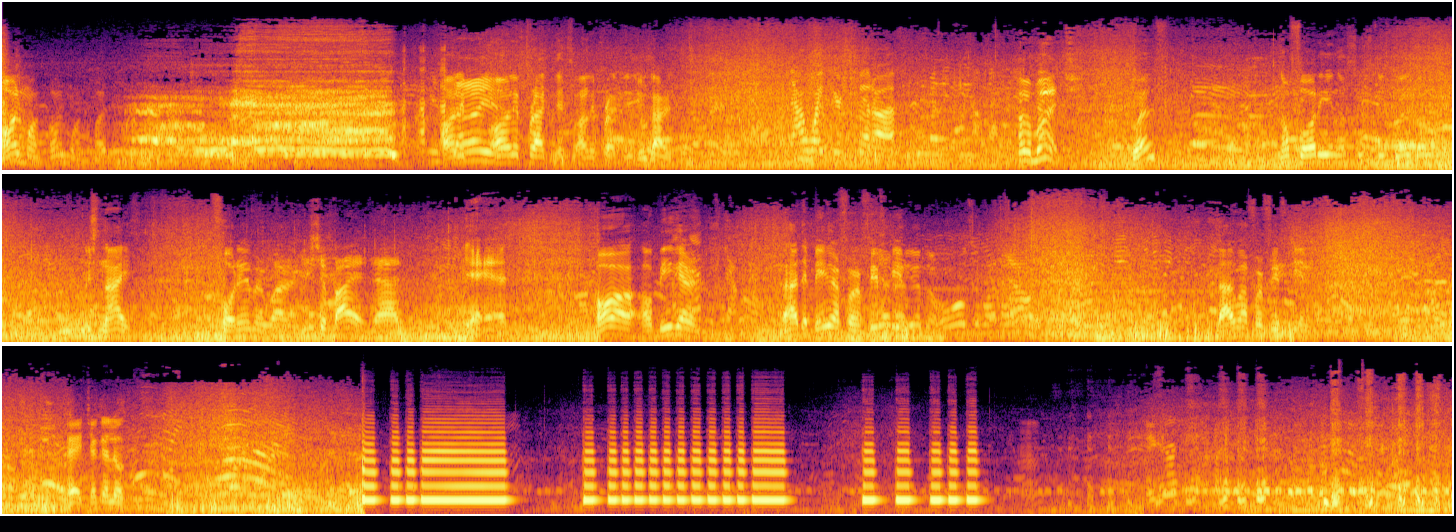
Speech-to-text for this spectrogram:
Almost, almost. only practice, only practice. You got it. Now wipe your spit off. How much? 12? No 40, no 60, 12 dollars. Mm. It's nice. Forever warranty. You should buy it, Dad. Yes. Oh, or bigger. I had the bigger for 15. You the holes and whatnot. That one for 15. Hey, check a look.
